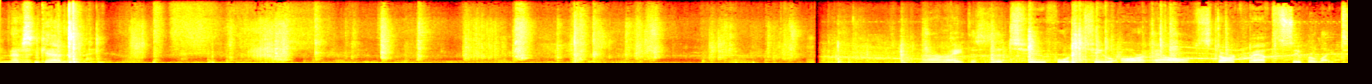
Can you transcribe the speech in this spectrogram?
Medicine cabinet. All right, this is a 242RL Starcraft Superlight.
